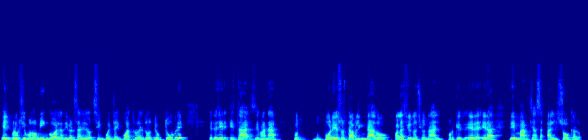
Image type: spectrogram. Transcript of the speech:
el próximo domingo el aniversario 54 del 2 de octubre. Es decir, esta semana pues por eso está blindado Palacio Nacional, porque era, era, de marchas al Zócalo.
